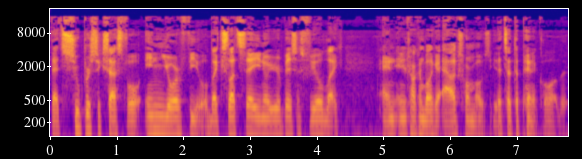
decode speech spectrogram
that's super successful in your field? Like, so let's say, you know, your business field, like, and, and you're talking about like an Alex Hormozi that's at the pinnacle of it.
